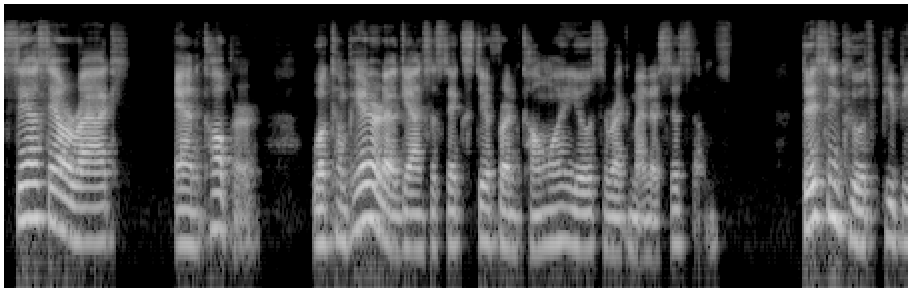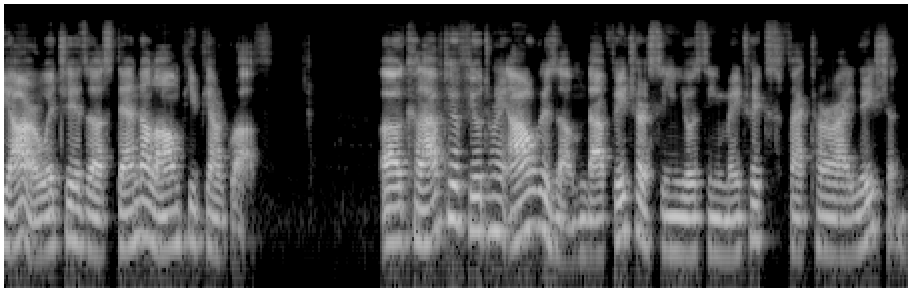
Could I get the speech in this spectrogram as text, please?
CSL and Copper were compared against six different commonly used recommender systems. This includes PPR, which is a standalone PPR graph a collaborative filtering algorithm that features in using matrix factorization.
